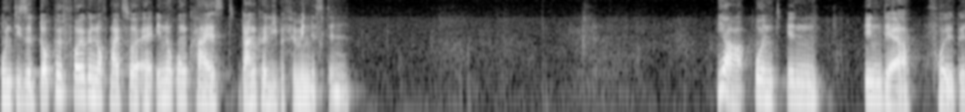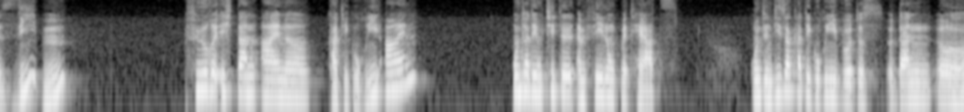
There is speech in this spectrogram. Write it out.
Und diese Doppelfolge nochmal zur Erinnerung heißt Danke, liebe Feministinnen. Ja, und in, in der Folge 7 führe ich dann eine Kategorie ein unter dem Titel Empfehlung mit Herz. Und in dieser Kategorie wird es dann äh,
